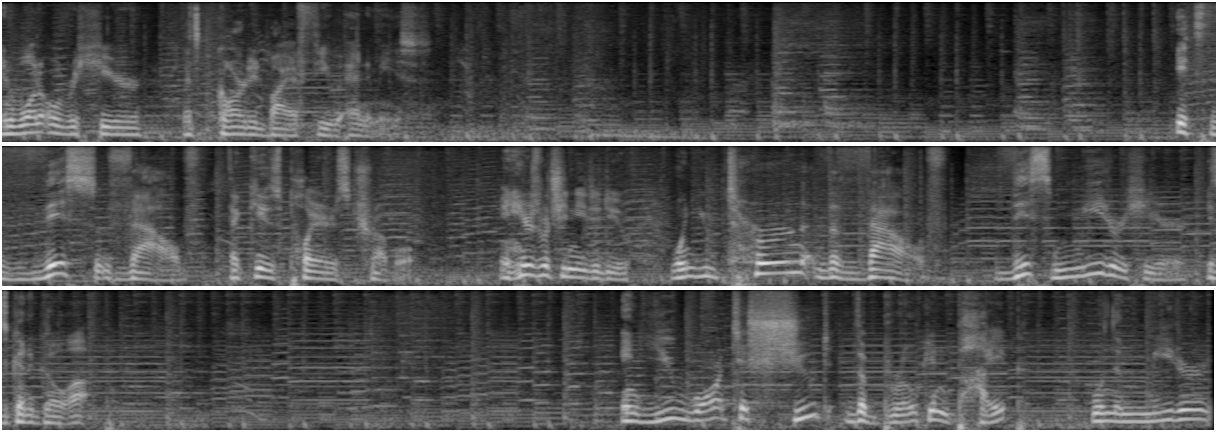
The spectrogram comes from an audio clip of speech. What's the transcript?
and one over here that's guarded by a few enemies. It's this valve that gives players trouble. And here's what you need to do. When you turn the valve, this meter here is going to go up. And you want to shoot the broken pipe when the meter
